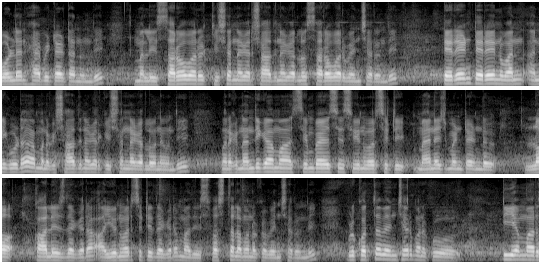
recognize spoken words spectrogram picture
గోల్డెన్ హ్యాబిటాట్ అని ఉంది. మళ్ళీ సరోవర్ కిషన్ నగర్ షాద్నగర్లో సరోవర్ వెంచర్ ఉంది. టెరెన్ టెరెన్ వన్ అని కూడా మనకు షాద్నగర్ కిషన్ నగర్లోనే ఉంది. మనకు Nandigama Symbiosis university management and law college దగ్గర ఆ యూనివర్సిటీ దగ్గర మాది స్వస్థలం అని ఒక వెంచర్ ఉంది. ఇప్పుడు కొత్త వెంచర్ మనకు టిఎంఆర్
